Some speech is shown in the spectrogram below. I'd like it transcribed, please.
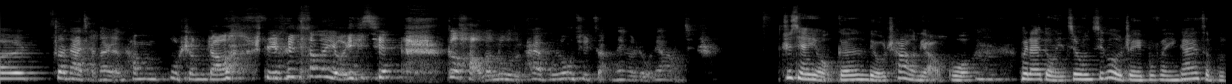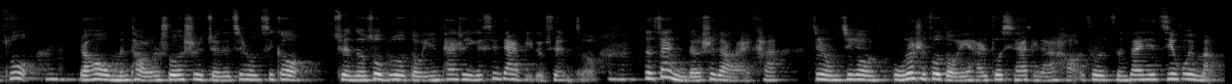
赚大钱的人，他们不声张，是因为他们有一些更好的路子，他也不用去攒那个流量。其实，之前有跟刘畅聊过，未来抖音金融机构的这一部分应该怎么做。嗯，然后我们讨论说是觉得金融机构选择做不做抖音，它是一个性价比的选择。嗯，那在你的视角来看，金融机构无论是做抖音还是做其他平台好，就是存在一些机会吗？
